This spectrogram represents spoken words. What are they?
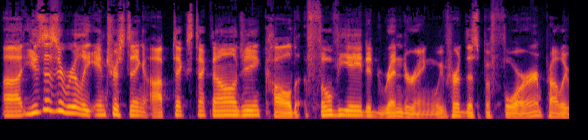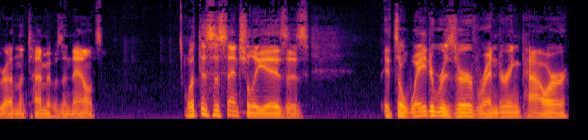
Uh, uses a really interesting optics technology called foveated rendering. We've heard this before, probably around the time it was announced. What this essentially is, is it's a way to reserve rendering power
